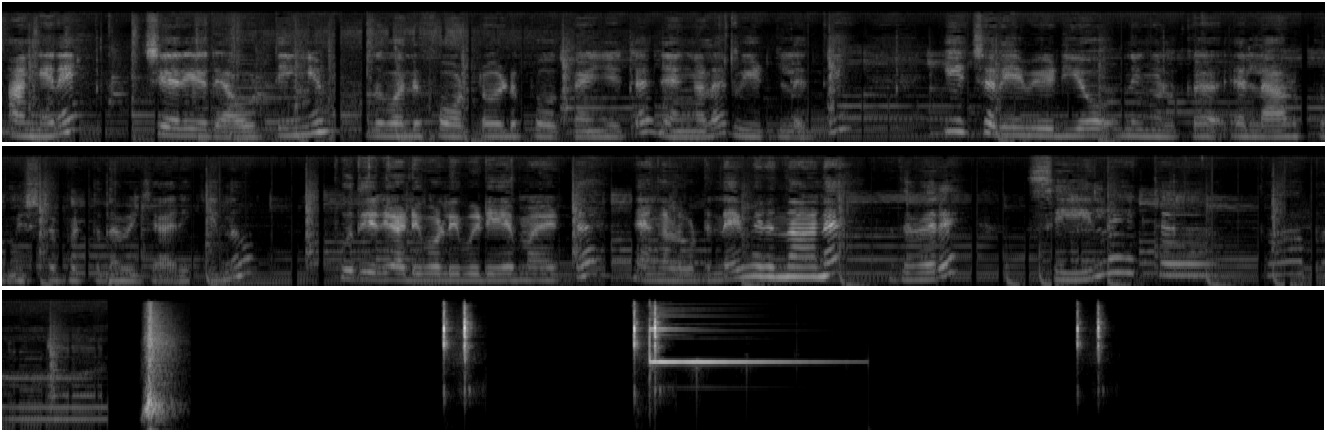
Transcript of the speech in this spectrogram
അങ്ങനെ ചെറിയൊരു ഔട്ടിങ്ങും അതുപോലെ ഫോട്ടോ എടുപ്പ് കഴിഞ്ഞിട്ട് ഞങ്ങൾ വീട്ടിലെത്തി. ഈ ചെറിയ വീഡിയോ നിങ്ങൾക്ക് എല്ലാവർക്കും ഇഷ്ടപ്പെട്ടെന്ന് വിചാരിക്കുന്നു. പുതിയൊരു അടിപൊളി വീഡിയോയുമായിട്ട് ഞങ്ങൾ ഉടനെ വരുന്നതാണ്. അതുവരെ സീ ലേറ്റർ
